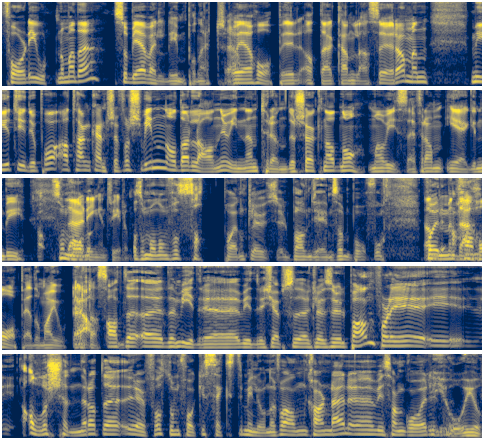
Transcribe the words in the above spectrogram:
Får de gjort noe med det, så blir jeg veldig imponert. Og jeg håper at det kan la seg gjøre. Men mye tyder jo på at han kanskje forsvinner, og da la han jo inn en trøndersøknad nå, med å vise seg fram i egen by. Ja, det er det ingen tvil om. Og så må de få satt på en klausul på han James Ampofo. Ja, men det håper jeg de har gjort. Ja, Helt, altså. At uh, den videre, viderekjøpsklausul på han. Fordi eh, alle skjønner at uh, Raufoss de får ikke 60 millioner for han karen der uh, hvis han går Jo, jo.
